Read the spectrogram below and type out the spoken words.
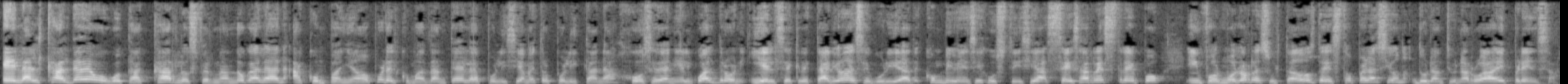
El alcalde de Bogotá, Carlos Fernando Galán, acompañado por el comandante de la Policía Metropolitana, José Daniel Gualdrón, y el secretario de Seguridad, Convivencia y Justicia, César Restrepo, informó los resultados de esta operación durante una rueda de prensa.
